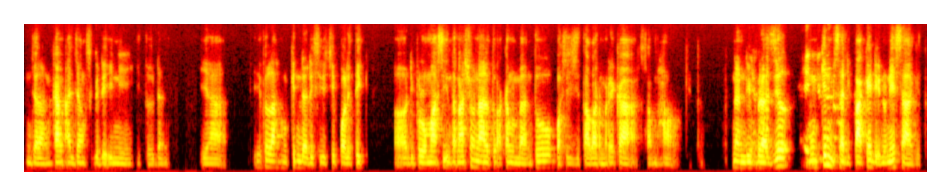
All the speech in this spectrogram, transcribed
menjalankan ajang segede ini gitu dan ya itulah mungkin dari sisi politik uh, diplomasi internasional itu akan membantu posisi tawar mereka somehow gitu. Dan di ya, Brazil ya, mungkin juga. bisa dipakai di Indonesia gitu.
